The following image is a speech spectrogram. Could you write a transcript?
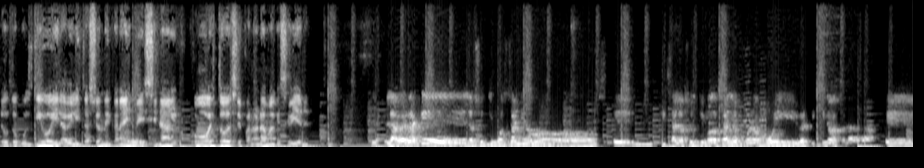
de autocultivo y la habilitación de cannabis medicinal? ¿Cómo ves todo ese panorama que se viene? La, la verdad que los últimos años, eh, quizá los últimos dos años fueron muy vertiginosos, la verdad. Eh,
